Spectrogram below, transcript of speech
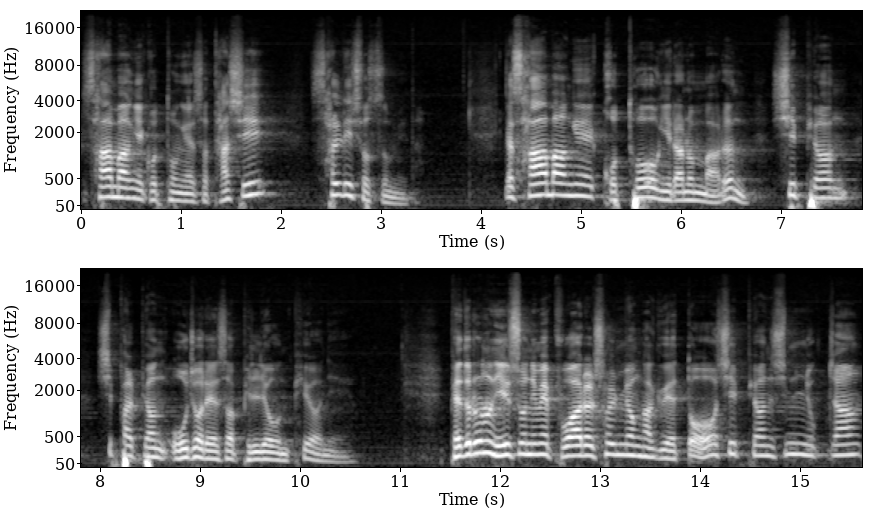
사망의 고통에서 다시 살리셨습니다. 그러니까 사망의 고통이라는 말은 시편 18편 5절에서 빌려온 표현이에요. 베드로는 예수님의 부활을 설명하기 위해 또 시편 16장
